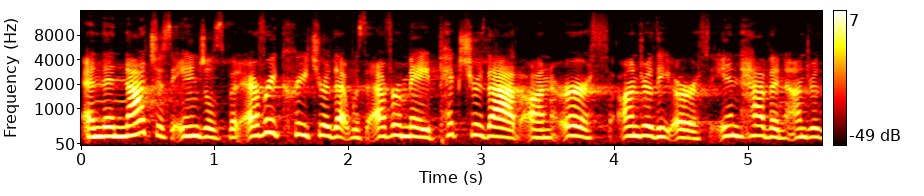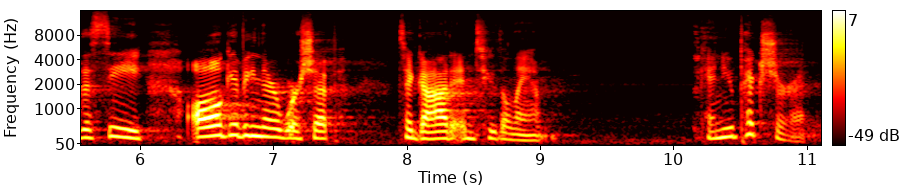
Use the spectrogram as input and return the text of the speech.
And then not just angels, but every creature that was ever made. Picture that on earth, under the earth, in heaven, under the sea, all giving their worship to God and to the Lamb. Can you picture it?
